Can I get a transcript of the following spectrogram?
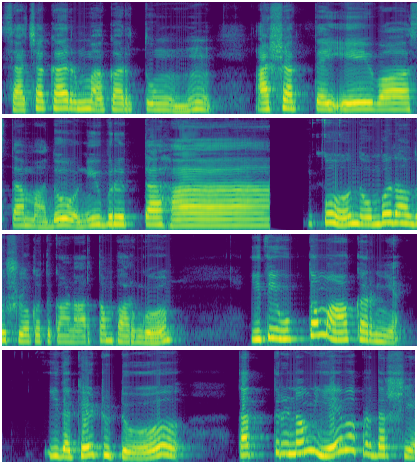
स च कर्म कर्तुम् அசக்த ஏவாஸ்தமதோ நிவృத்தஹா இப்போது இந்த ஒன்பதாவது ஸ்லோகத்துக்கான அர்த்தம் பாருங்கோ இது உக்தம் ஆகர்ணிய இதை கேட்டுட்டு தத்ருணம் ஏவ பிரதர்ஷிய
